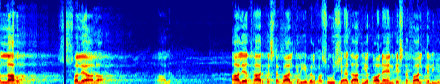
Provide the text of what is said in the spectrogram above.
اللہ صلی اللہ آل اتھار کے استقبال کے لیے، بالخصوص شہزادی کونین کے استقبال کے لیے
